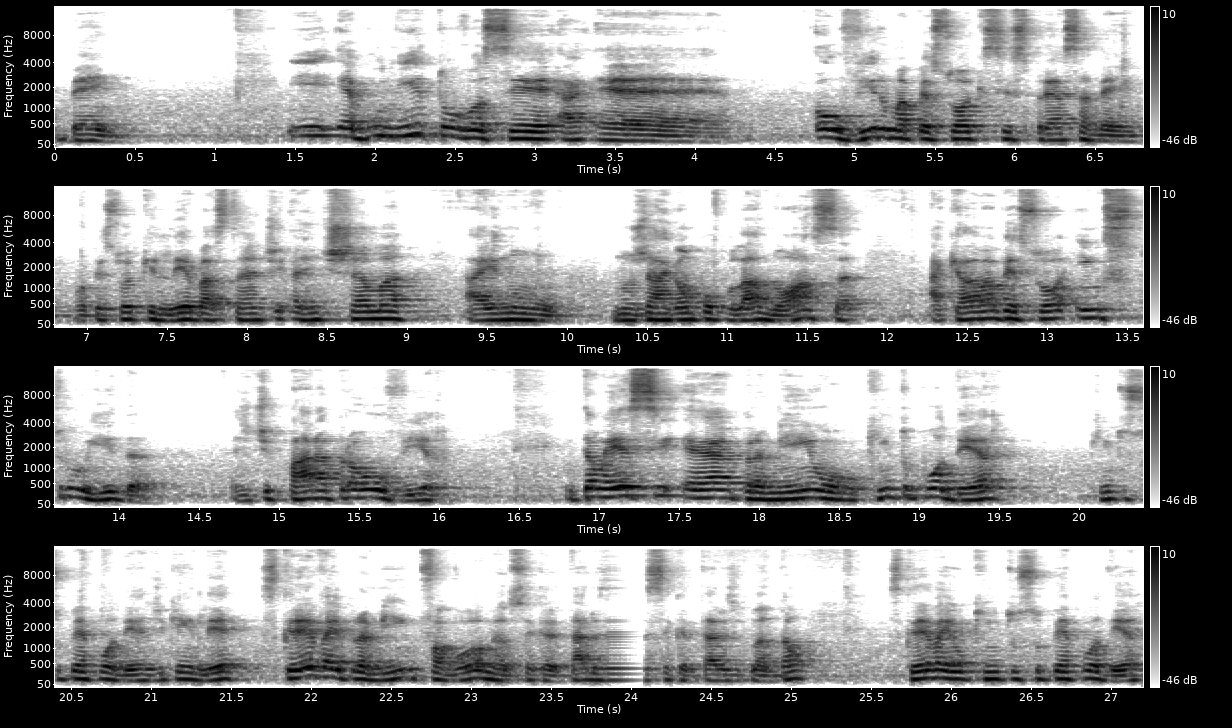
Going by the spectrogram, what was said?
bem. E é bonito você é, ouvir uma pessoa que se expressa bem, uma pessoa que lê bastante. A gente chama aí no, no jargão popular nossa, aquela é uma pessoa instruída. A gente para para ouvir. Então, esse é para mim o quinto poder, quinto superpoder de quem lê. Escreva aí para mim, por favor, meus secretários e secretárias de plantão Escreva aí o quinto superpoder.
